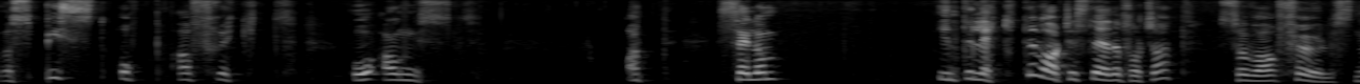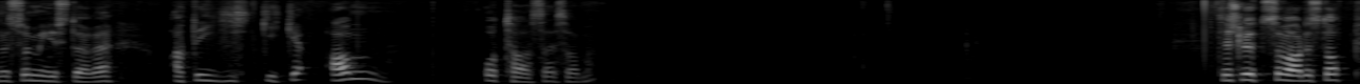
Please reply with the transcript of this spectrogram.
var spist opp av frykt og angst. At selv om intellektet var til stede fortsatt, så var følelsene så mye større at det gikk ikke an å ta seg sammen. Til slutt så var det stopp.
